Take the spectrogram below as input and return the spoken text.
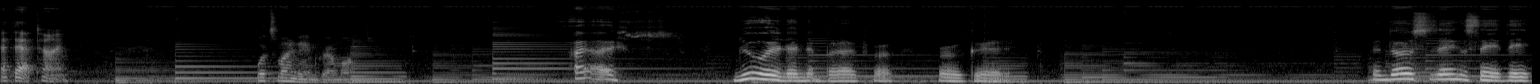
at that time. What's my name, Grandma? I, I knew it, and but I for, forget it. And those things they they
